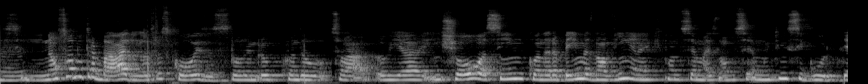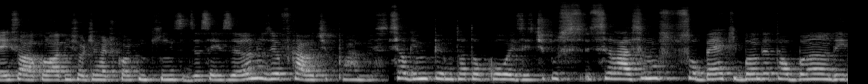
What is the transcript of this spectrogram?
É, assim. E não só no trabalho, em outras coisas. Eu lembro quando eu, sei lá, eu ia em show, assim, quando era bem mais novinha, né, que quando você é mais novo, você é muito inseguro. E aí, sei lá, eu colava em show de hardcore com 15, 16 anos, e eu ficava, tipo, ah, mas se alguém me perguntar tal coisa, e, tipo, sei lá, se eu não souber que banda é tal banda, e,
